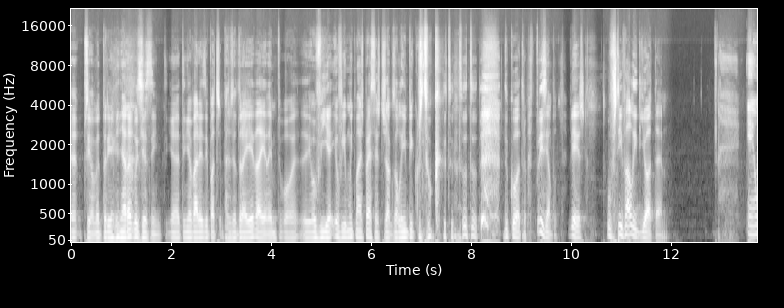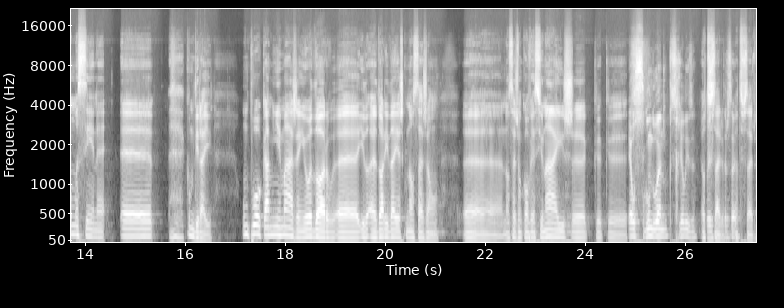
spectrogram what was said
Uh, possivelmente poderia ganhar a Rússia, sim. Tinha, tinha várias hipóteses. Mas eu adorei a ideia, a ideia é muito boa. Eu via, eu via muito mais pressa estes Jogos Olímpicos do que, do, do, do, do que outro. Por exemplo, vês, o Festival Idiota é uma cena, uh, como direi, um pouco à minha imagem. Eu adoro, uh, adoro ideias que não sejam Uh, não sejam convencionais. Uh, que, que, É o segundo ano que se realiza. É o terceiro. terceiro. É o terceiro.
